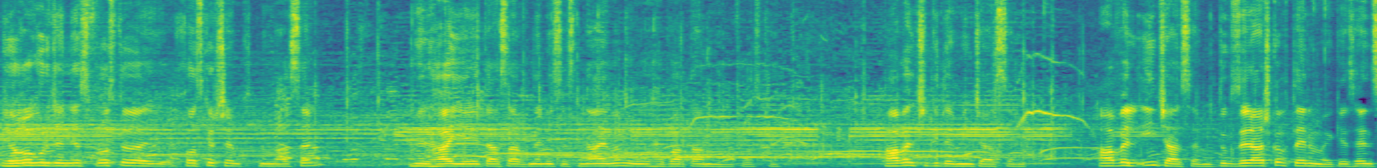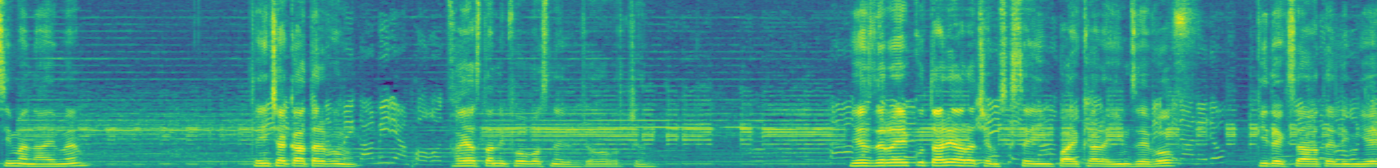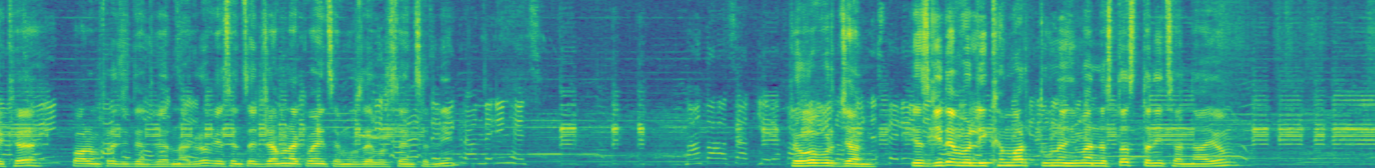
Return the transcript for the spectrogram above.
Ժողովուրդ ջան, ես պրոստը խոսքեր չեմ գտնում ասեմ։ Մեր հայ երիտասարդներից ես նայում եմ ու հպարտանում եմ պրոստը։ Ավել չգիտեմ ինչ ասեմ։ Ավել ինչ ասեմ։ Դուք ձեր աչքով տենում եք, ես հենց հիմա նայում եմ։ Թե ինչա կատարվում Հայաստանի փողոցներում, ժողովուրդ ջան։ Ես դեռ երկու տարի առաջ եմ սկսել իմ պայքարը իմ ձևով։ Գիտեք, սաղաթել իմ երգը, պարոն պրեզիդենտ վերնագրով, ես հենց այդ ժամանակվանից եմ ուզել, որ սենց լինի։ Ժողովուրդ ջան, ես գիտեմ, որ լիքը մարդ տունը հիմա նստած տնից է նայում։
